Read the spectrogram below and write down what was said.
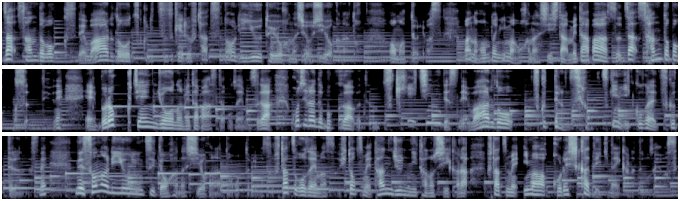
ザ・サンドボックスでワールドを作り続ける2つの理由というお話をしようかなと思っております。まあ、あの本当に今お話ししたメタバース、ザ・サンドボックスね、えーブロックチェーン上のメタバースでございますが、こちらで僕が月1にですね、ワールドを作ってるんですよ。月に1個ぐらい作ってるんですね。で、その理由についてお話ししようかなと思っております。2つございます。1つ目、単純に楽しいから。2つ目、今はこれしかできないからでございます。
